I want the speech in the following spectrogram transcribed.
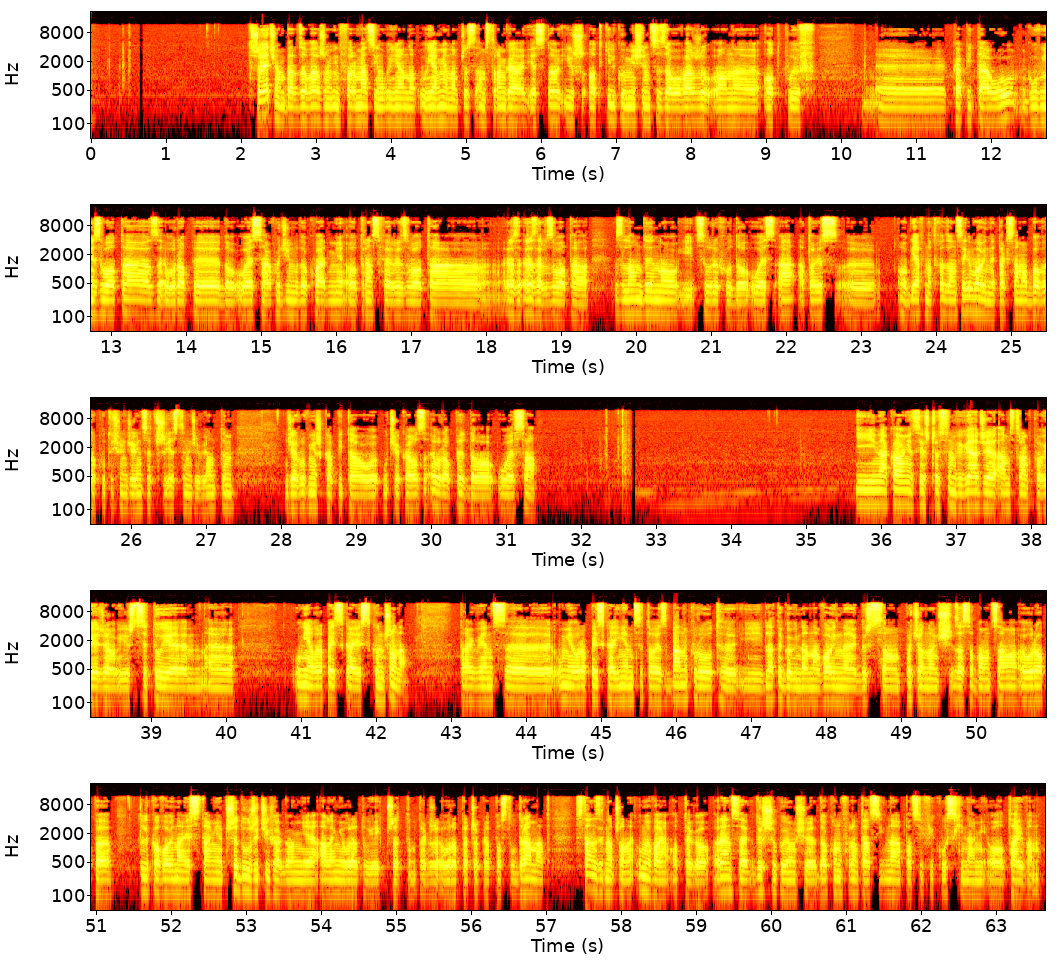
Trzecią bardzo ważną informacją ujawnioną przez Armstronga jest to, iż od kilku miesięcy zauważył on e, odpływ e, kapitału, głównie złota z Europy do USA. Chodzi mu dokładnie o transfery złota, rez- rezerw złota z Londynu i Curychu do USA, a to jest e, objaw nadchodzącej wojny. Tak samo było w roku 1939, gdzie również kapitał uciekał z Europy do USA. I na koniec jeszcze w tym wywiadzie Armstrong powiedział, iż cytuję, e, Unia Europejska jest skończona. Tak więc e, Unia Europejska i Niemcy to jest bankrut i dlatego idą na wojnę, gdyż chcą pociągnąć za sobą całą Europę. Tylko wojna jest w stanie przedłużyć ich agonię, ale nie uratuje ich przed tym. Także Europę czeka po prostu dramat. Stany Zjednoczone umywają od tego ręce, gdyż szykują się do konfrontacji na Pacyfiku z Chinami o Tajwan.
